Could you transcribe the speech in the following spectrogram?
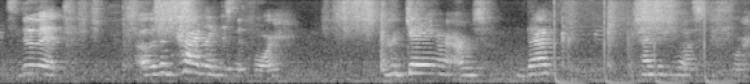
Let's do it. I wasn't tired like this before. We're getting our arms back as it was before.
